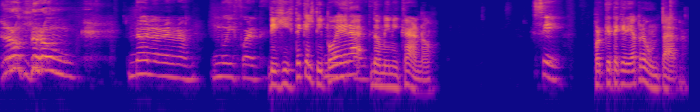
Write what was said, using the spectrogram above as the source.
Rum, rum. No, no, no, no. Muy fuerte. Dijiste que el tipo Muy era fuerte. dominicano. Sí. Porque te quería preguntar.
